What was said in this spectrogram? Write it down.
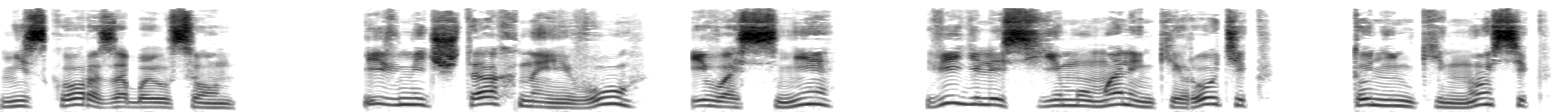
не скоро забылся он. И в мечтах наяву, и во сне виделись ему маленький ротик, тоненький носик,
